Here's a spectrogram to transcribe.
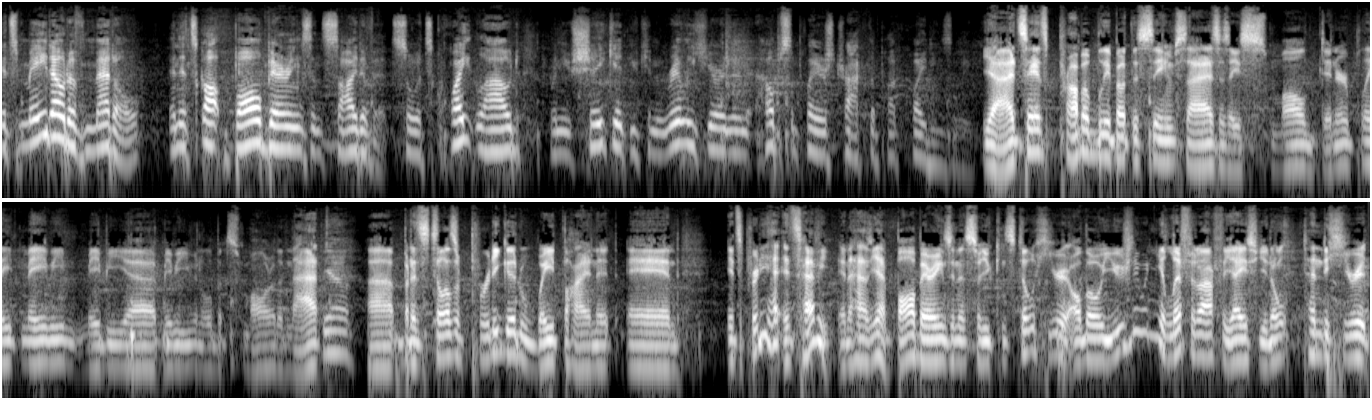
It's made out of metal and it's got ball bearings inside of it. So it's quite loud. When you shake it, you can really hear it and it helps the players track the puck quite easily. Yeah, I'd say it's probably about the same size as a small dinner plate, maybe, maybe, uh, maybe even a little bit smaller than that. Yeah. Uh, but it still has a pretty good weight behind it, and it's pretty. He- it's heavy, and it has yeah ball bearings in it, so you can still hear it. Although usually when you lift it off the ice, you don't tend to hear it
